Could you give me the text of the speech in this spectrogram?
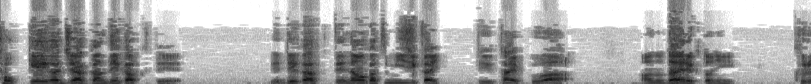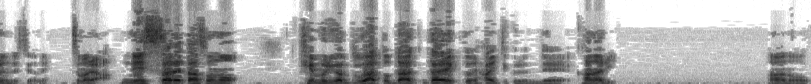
直径が若干でかくて、で、でかくて、なおかつ短いっていうタイプは、あの、ダイレクトに来るんですよね。つまり、熱されたその、煙がブワッとダダイレクトに入ってくるんで、かなり、あの、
